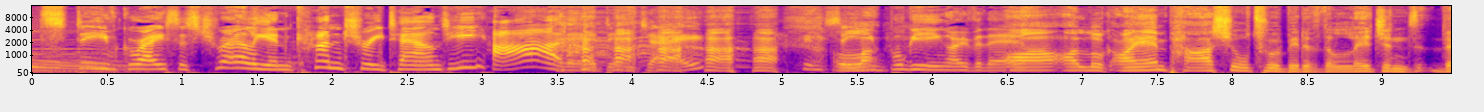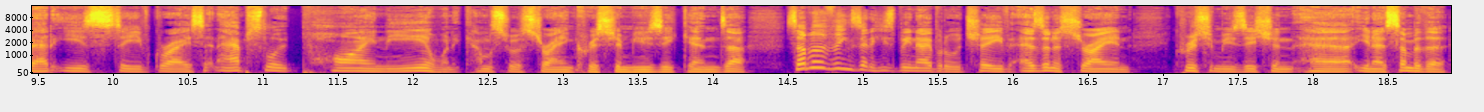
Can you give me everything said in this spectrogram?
That's Steve Grace, Australian country towns. Yeehaw there, DJ. can see Lo- you boogieing over there. Uh, uh, look, I am partial to a bit of the legend that is Steve Grace, an absolute pioneer when it comes to Australian Christian music. And uh, some of the things that he's been able to achieve as an Australian Christian musician, uh, you know, some of the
